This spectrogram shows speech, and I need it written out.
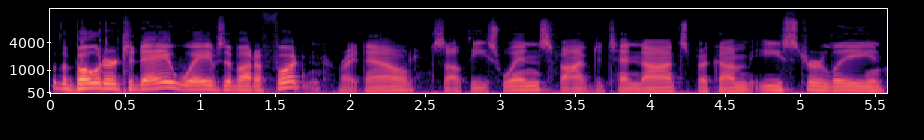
The boater today waves about a foot. Right now, southeast winds 5 to 10 knots become easterly and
